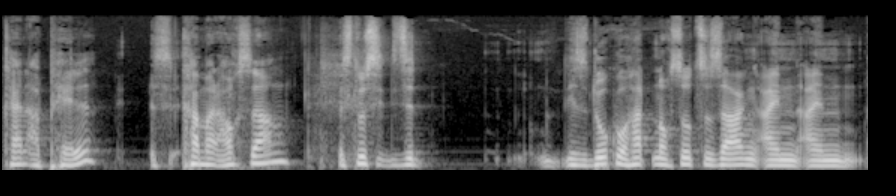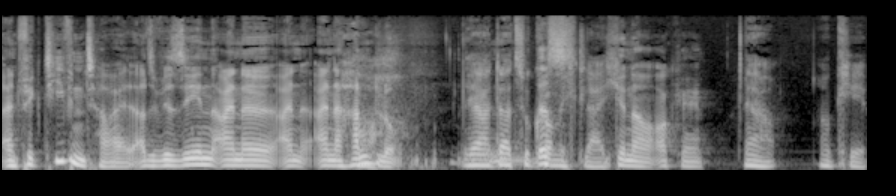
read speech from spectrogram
kein Appell, Es- kann man auch sagen. Ist lustig, diese, diese Doku hat noch sozusagen einen, einen, einen fiktiven Teil. Also wir sehen eine, eine, eine Handlung. Ja, dazu komme ich gleich. Genau, okay. Ja, okay.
